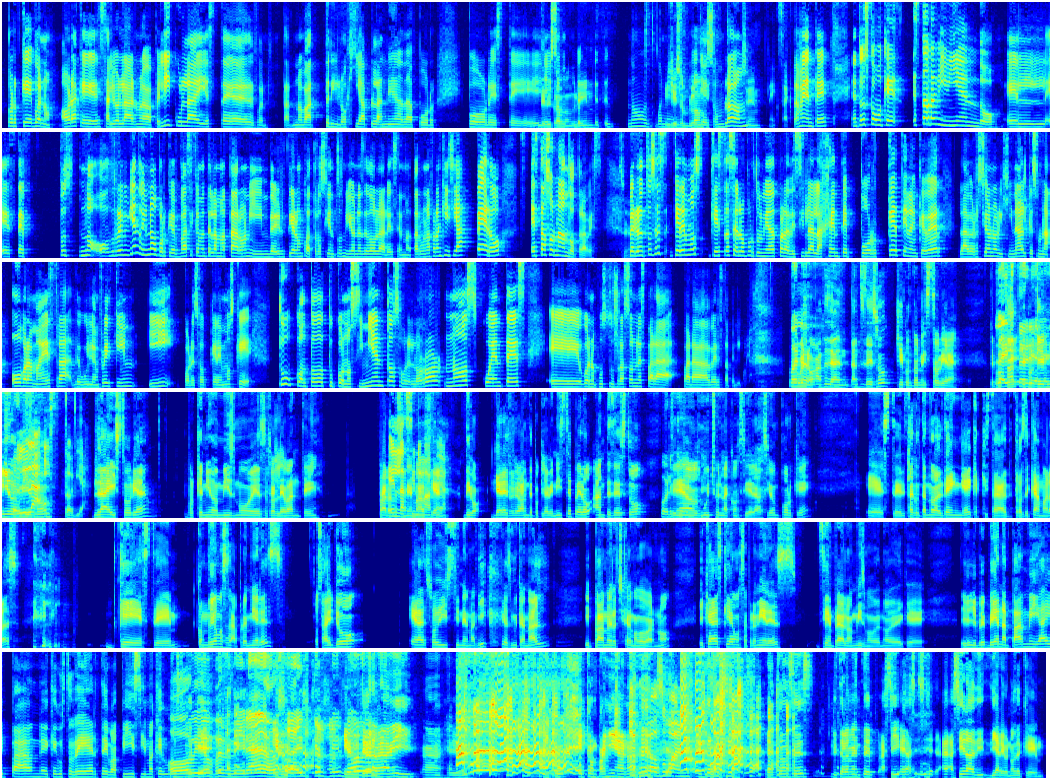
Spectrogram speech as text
Porque, bueno, ahora que salió la nueva película y este, bueno, esta nueva trilogía planeada por, por este Jason Green. Eh, eh, no, bueno, Jason Blum. Jason Blum, exactamente. Entonces, como que está reviviendo el este pues no, reviviendo y no, porque básicamente la mataron y invirtieron 400 millones de dólares en matar una franquicia, pero está sonando otra vez. Pero entonces queremos que esta sea la oportunidad para decirle a la gente por qué tienen que ver la versión original, que es una obra maestra de William Friedkin, y por eso queremos que tú, con todo tu conocimiento sobre el horror, nos cuentes, eh, bueno, pues tus razones para, para ver esta película. Bueno, antes, de, antes, de, eso, quiero contar una historia. De por, qué, miedo mismo. La historia. La historia por qué miedo mismo es relevante para en la cinemafia. Digo, ya eres relevante porque ya viniste, pero antes de esto teníamos mucho en la consideración porque este, está contando al dengue, que aquí está detrás de cámaras, que este, cuando íbamos a premieres, o sea, yo era, soy Cinema Geek, que es mi canal, y Pam la chica de Almodóvar, ¿no? Y cada vez que íbamos a premieres, siempre era lo mismo, ¿no? De que y veían a Pame y, ay, Pame, qué gusto verte, guapísima, qué gusto. Obvio, pues mira, o sea, es que sí. Y me voltearon a ver a mí. Ah, y, compañía, ¿no? Los one. Entonces, literalmente, así, así, era diario, ¿no? De que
